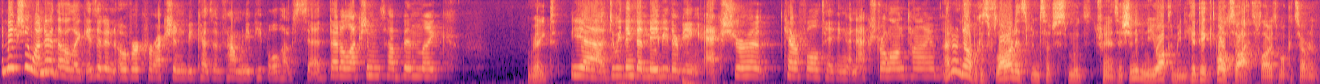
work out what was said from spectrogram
It makes you wonder though. Like, is it an overcorrection because of how many people have said that elections have been like? Rigged. Yeah. Do we think that maybe they're being extra careful, taking an extra long time? I don't know because Florida's been such a smooth transition. Even New York, I mean, you can take both sides. Florida's more conservative,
